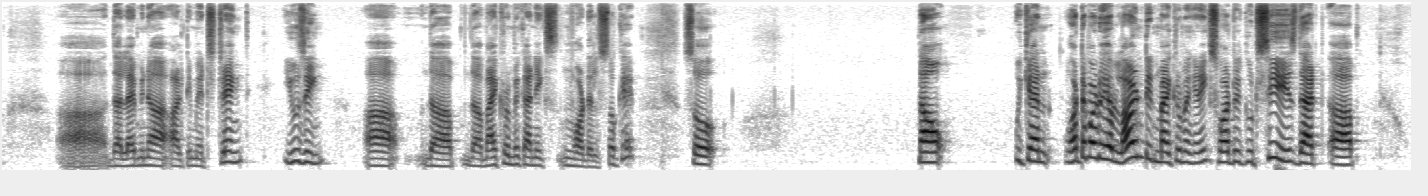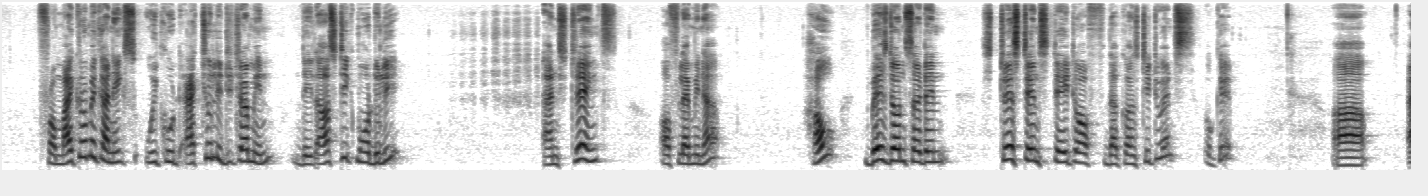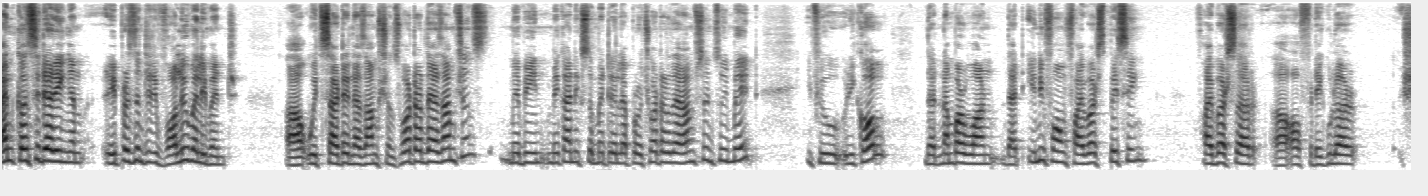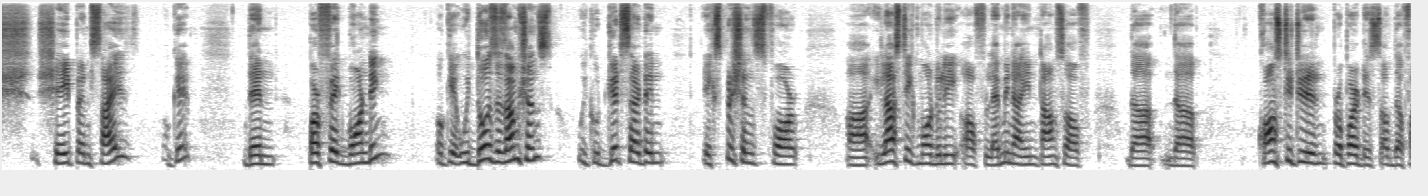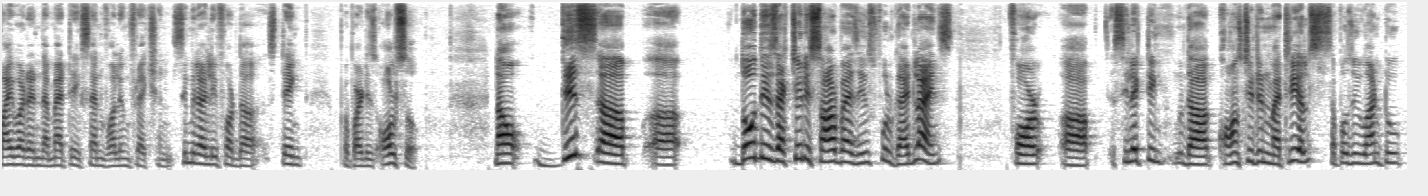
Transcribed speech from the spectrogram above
uh, the lamina ultimate strength using uh, the, the micromechanics models. Okay. So, now we can whatever we have learned in micromechanics what we could see is that uh, from micromechanics we could actually determine the elastic moduli and strengths of lamina how based on certain stress strain state of the constituents okay, uh, and considering a representative volume element uh, with certain assumptions. What are the assumptions? Maybe in mechanics of material approach what are the assumptions we made? If you recall that number 1 that uniform fiber spacing fibers are uh, of regular sh shape and size okay. then perfect bonding okay. with those assumptions we could get certain expressions for uh, elastic moduli of lamina in terms of the, the constituent properties of the fiber and the matrix and volume fraction similarly for the strength properties also. Now, this uh, uh, though these actually serve as useful guidelines, for uh, selecting the constituent materials suppose we want to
